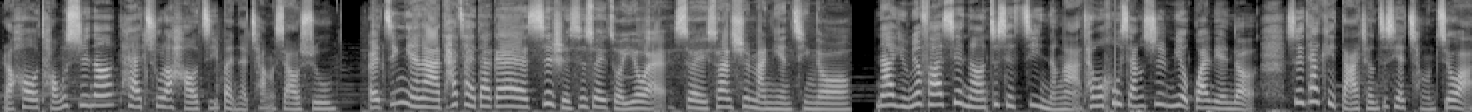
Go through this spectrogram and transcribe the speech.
然后同时呢，他还出了好几本的畅销书。而今年啊，他才大概四十四岁左右，哎，所以算是蛮年轻的哦。那有没有发现呢？这些技能啊，他们互相是没有关联的，所以他可以达成这些成就啊，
